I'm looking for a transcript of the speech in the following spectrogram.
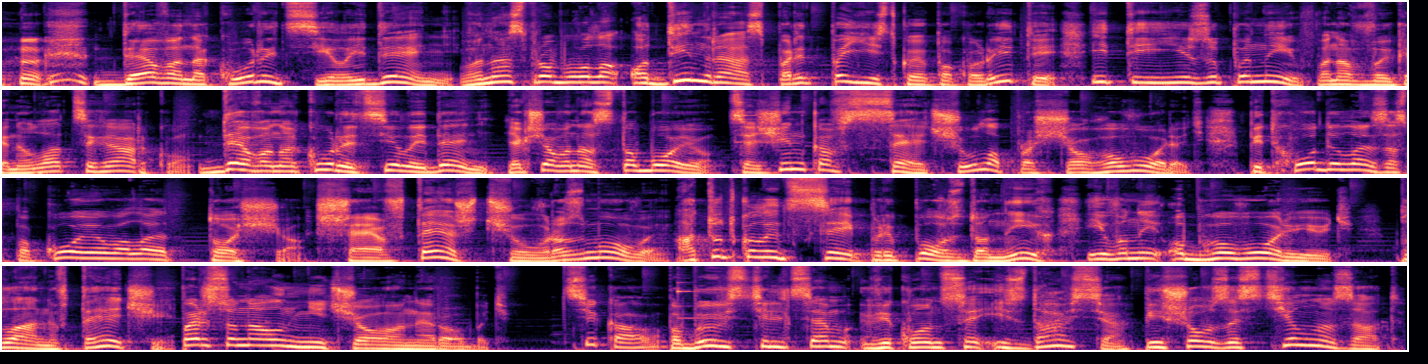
Де вона курить цілий день? Вона спробувала один раз перед поїздкою покурити, і ти її зупинив. Вона викинула цигарку. Де вона курить цілий день, якщо вона з тобою? Ця жінка все чула, про що говорять. Підходила, заспокоювала тощо. Шеф теж чув розмови. А тут, коли цей приповз до них і вони обговорюють план втечі, персонал нічого не робить. Цікаво. Побив стільцем віконце і здався. Пішов за стіл назад.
